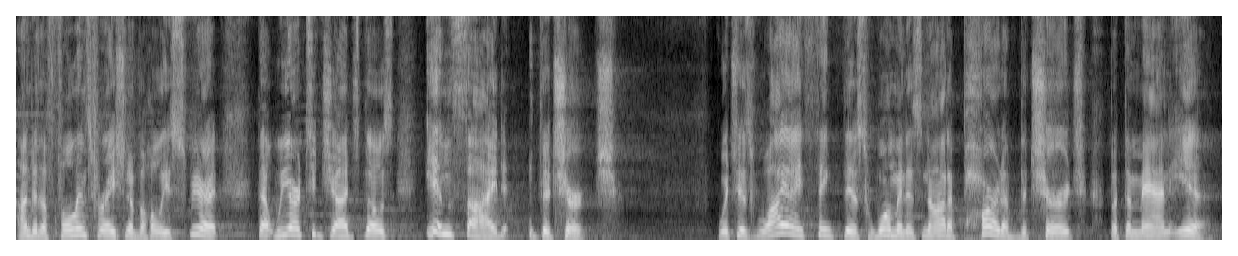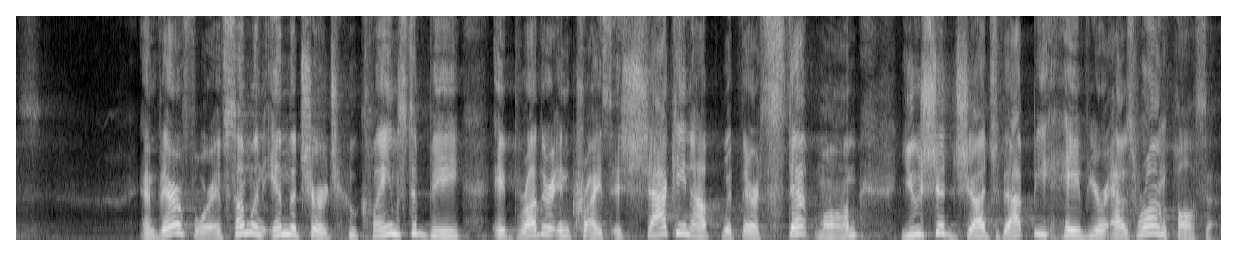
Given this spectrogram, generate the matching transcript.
under the full inspiration of the Holy Spirit, that we are to judge those inside the church. Which is why I think this woman is not a part of the church, but the man is. And therefore, if someone in the church who claims to be a brother in Christ is shacking up with their stepmom, you should judge that behavior as wrong, Paul says.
